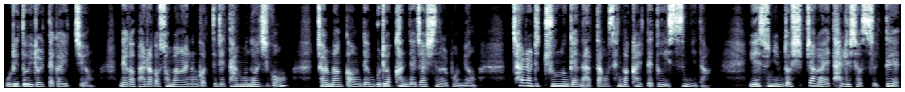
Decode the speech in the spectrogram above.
우리도 이럴 때가 있지요. 내가 바라고 소망하는 것들이 다 무너지고 절망 가운데 무력한 내 자신을 보며 차라리 죽는 게 낫다고 생각할 때도 있습니다. 예수님도 십자가에 달리셨을 때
